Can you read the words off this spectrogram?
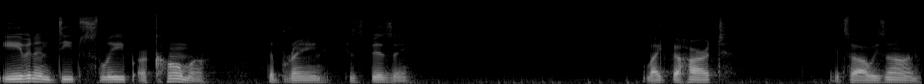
Even in deep sleep or coma, the brain is busy. Like the heart, it's always on.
